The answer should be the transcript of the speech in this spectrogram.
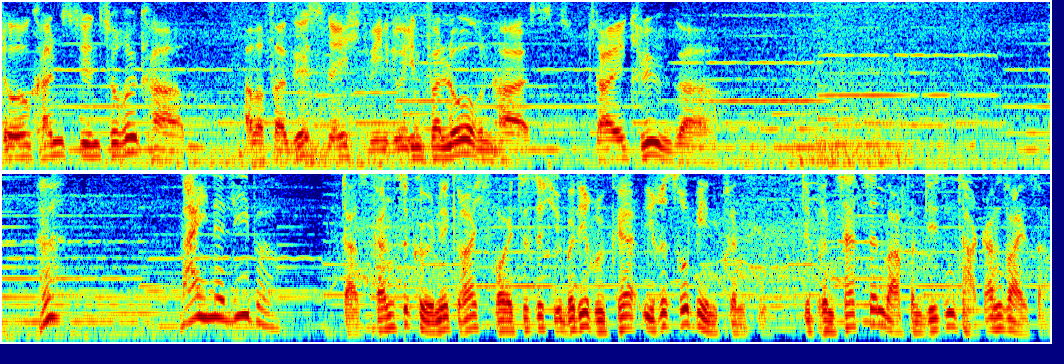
Du kannst ihn zurückhaben, aber vergiss nicht, wie du ihn verloren hast. Sei klüger. Meine Liebe! Das ganze Königreich freute sich über die Rückkehr ihres Rubinprinzen. Die Prinzessin war von diesem Tag an weiser.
